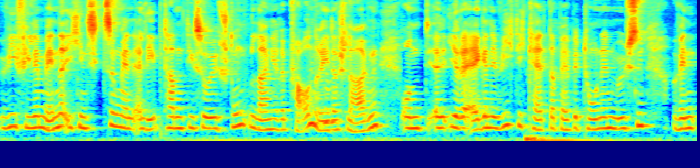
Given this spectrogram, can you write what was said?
wie viele Männer ich in Sitzungen erlebt habe, die so stundenlang ihre Pfauenräder mhm. schlagen und äh, ihre eigene Wichtigkeit dabei betonen müssen, wenn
